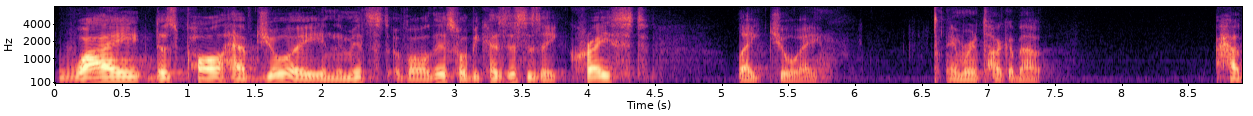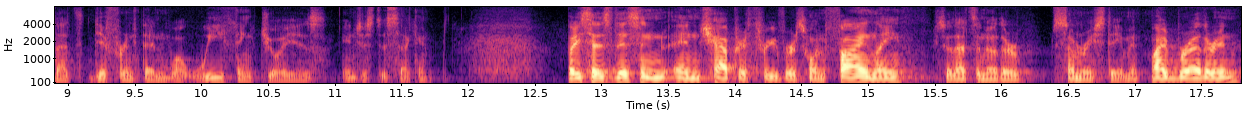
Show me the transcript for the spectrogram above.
why does Paul have joy in the midst of all this? Well, because this is a Christ like joy. And we're going to talk about how that's different than what we think joy is in just a second. But he says this in, in chapter 3, verse 1. Finally, so that's another summary statement. My brethren,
